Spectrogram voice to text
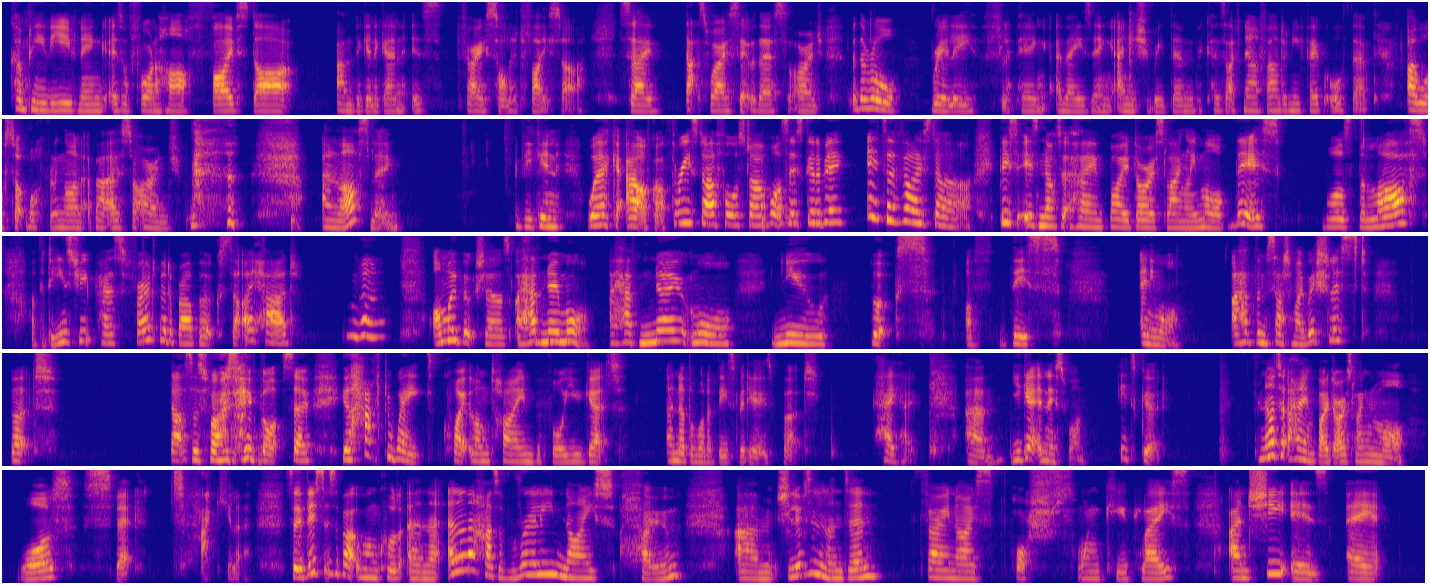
Company in the Evening is a four and a half, five star, and Begin Again is very solid five star. So that's where I sit with this Orange. But they're all really flipping amazing and you should read them because I've now found a new favourite author. I will stop waffling on about Ursula Orange. and lastly, if you can work it out, I've got a three star, four star, what's this going to be? It's a five star. This is Not at Home by Doris Langley Moore. This was the last of the Dean Street Press Furrowed Middlebrow books that I had on my bookshelves. I have no more. I have no more new books of this anymore. I have them sat on my wish list, but that's as far as they've got. So you'll have to wait quite a long time before you get another one of these videos, but hey ho. Um, you get in this one. It's good. Not at Home by Doris Langley Moore was spectacular. So this is about a woman called Eleanor. Eleanor has a really nice home. Um, she lives in London, very nice posh swanky place and she is a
